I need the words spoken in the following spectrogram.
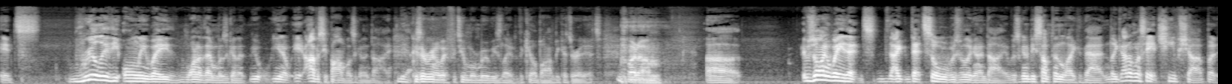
it's really the only way one of them was gonna. You you know, it, obviously Bond was gonna die Yeah. because they were gonna wait for two more movies later to kill Bond because they're idiots. But um, uh. It was the only way that like that Silver was really going to die. It was going to be something like that. Like I don't want to say a cheap shot, but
